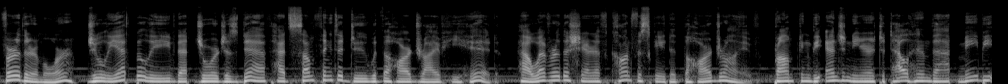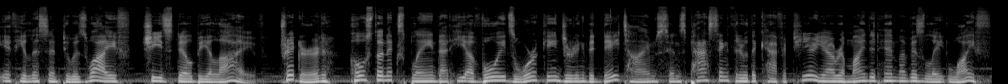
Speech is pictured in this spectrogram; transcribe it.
Furthermore, Juliet believed that George's death had something to do with the hard drive he hid. However, the sheriff confiscated the hard drive, prompting the engineer to tell him that maybe if he listened to his wife, she'd still be alive. Triggered, Holston explained that he avoids working during the daytime since passing through the cafeteria reminded him of his late wife,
